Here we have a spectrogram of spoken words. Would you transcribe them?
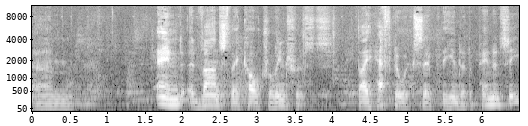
um, and advance their cultural interests, they have to accept the interdependency,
